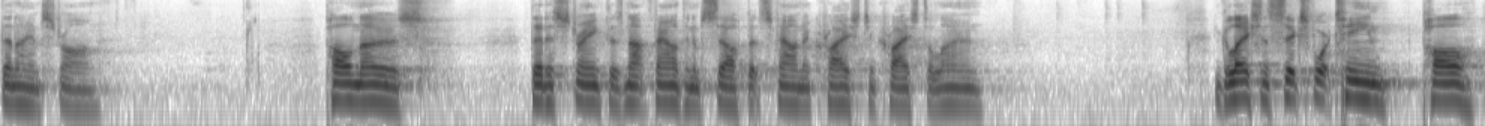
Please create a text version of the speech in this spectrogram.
then I am strong. Paul knows that his strength is not found in himself, but it's found in Christ and Christ alone. Galatians 6:14 Paul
